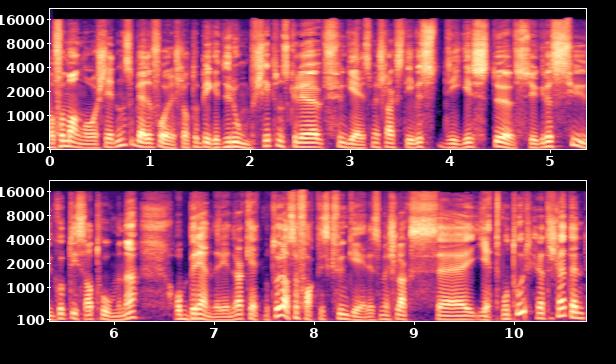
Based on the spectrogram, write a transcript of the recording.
Og for mange år siden så ble det foreslått å bygge et romskip som skulle fungere som en slags diger støvsuger og suge opp disse atomene og brenne det i en rakettmotor. Altså faktisk fungere som en slags eh, jetmotor, rett og slett. En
